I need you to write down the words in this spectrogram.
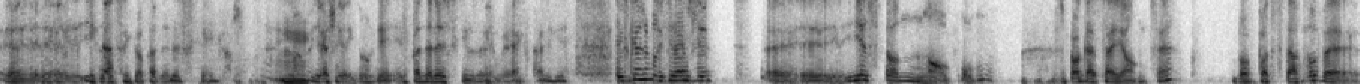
e, Ignacego Paderewskiego. Mm. Ja się głównie Paderewskim zajmuję, jak pan wie. W każdym razie e, jest to nowum wzbogacające, bo podstawowe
